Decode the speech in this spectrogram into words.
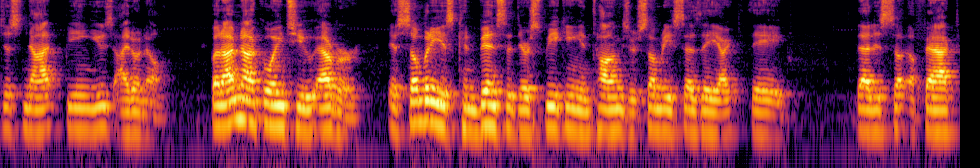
just not being used? I don't know, but I'm not going to ever. If somebody is convinced that they're speaking in tongues, or somebody says they are they that is a fact,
